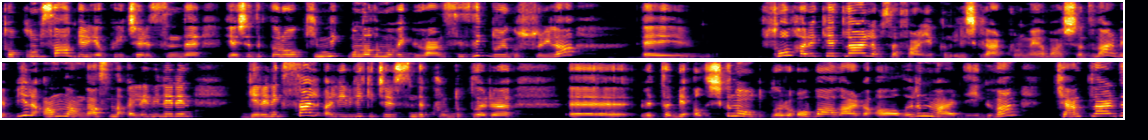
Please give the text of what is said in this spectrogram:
toplumsal bir yapı içerisinde yaşadıkları o kimlik bunalımı ve güvensizlik duygusuyla e, sol hareketlerle bu sefer yakın ilişkiler kurmaya başladılar ve bir anlamda aslında Alevilerin geleneksel Alevilik içerisinde kurdukları e, ve tabii alışkın oldukları o bağlar ve ağların verdiği güven kentlerde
